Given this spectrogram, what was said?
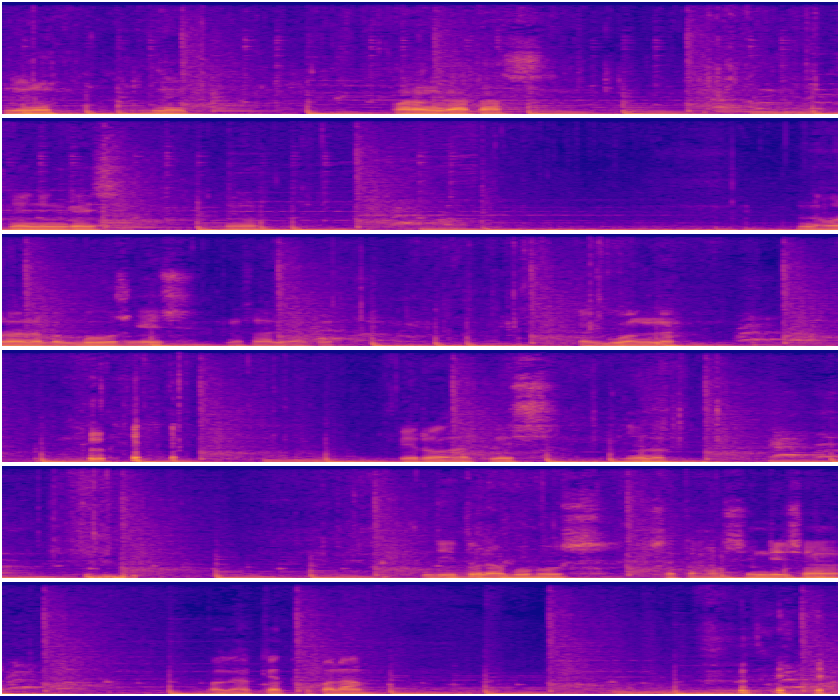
yun o yun, eh. parang gatas. Yan yun guys. Yun nauna na pagbuhos guys. Nasali ako. Kagwang na. Pero at least yun o dito na buhos. Sa taas. Hindi sa pag-akyat ko pa lang.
